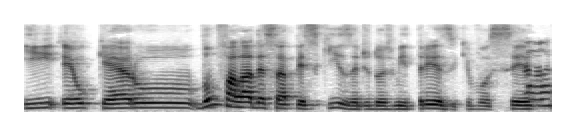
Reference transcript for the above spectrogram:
e eu quero. Vamos falar dessa pesquisa de 2013 que você ah,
